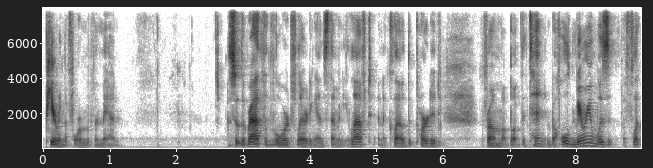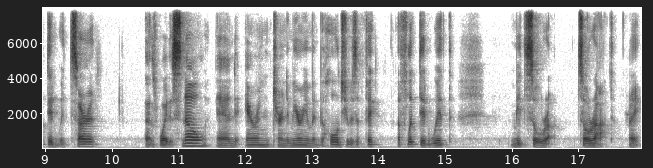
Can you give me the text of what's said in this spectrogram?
appear in the form of a man. So the wrath of the Lord flared against them, and he left, and a cloud departed from above the tent. And behold, Miriam was afflicted with tzara'at as white as snow. And Aaron turned to Miriam, and behold, she was afflicted with metzora'at, right?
